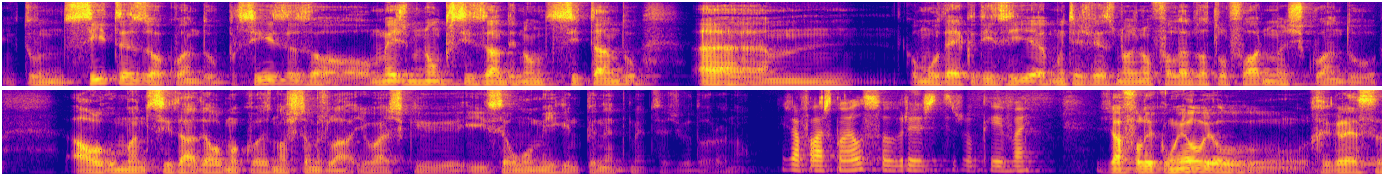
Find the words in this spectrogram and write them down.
em que tu necessitas ou quando precisas ou mesmo não precisando e não necessitando. como o Deco dizia, muitas vezes nós não falamos ao telefone, mas quando há alguma necessidade de alguma coisa, nós estamos lá. Eu acho que isso é um amigo, independentemente de ser jogador ou não. Já falaste com ele sobre este jogo que aí vem? Já falei com ele, ele regressa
